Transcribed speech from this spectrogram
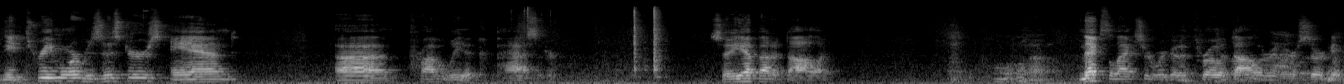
Need three more resistors and uh, probably a capacitor. So yeah, about a dollar. Next lecture, we're going to throw a dollar in our circuit.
